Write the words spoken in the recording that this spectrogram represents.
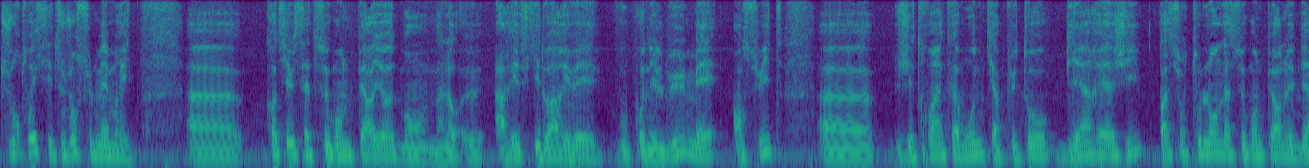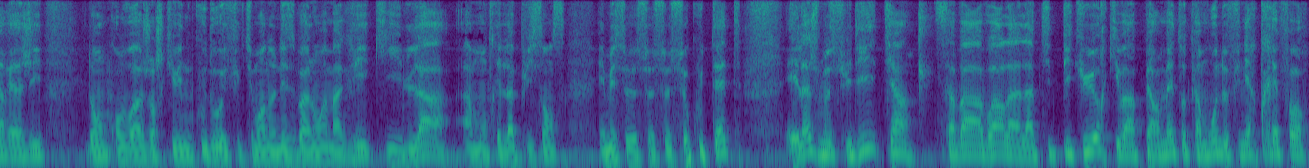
toujours trouvé que c'est toujours sur le même rythme. Euh, quand il y a eu cette seconde période, bon, euh, arrive ce qui doit arriver, vous prenez le but, mais ensuite, euh, j'ai trouvé un Cameroun qui a plutôt bien réagi, pas sur tout le long de la seconde période, mais bien réagi. Donc on voit Georges Kevin Koudou effectivement donner ce ballon à Magri qui là a montré de la puissance et met ce, ce, ce, coup de tête. Et là je me suis dit tiens ça va avoir la, la petite piqûre qui va permettre au Cameroun de finir très fort.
